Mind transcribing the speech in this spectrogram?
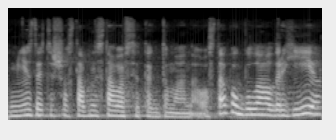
мені здається, що Остап не ставився так до мене. У Остапа була алергія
